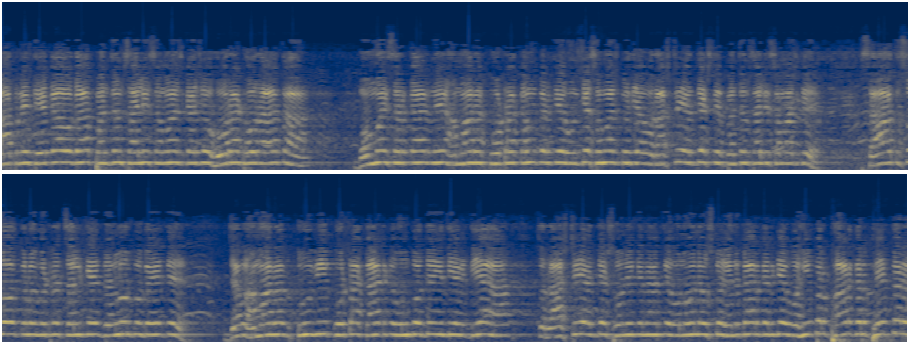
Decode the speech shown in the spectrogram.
आपने देखा होगा पंचमशाली समाज का जो होराट हो रहा था, बम्बई सरकार ने हमारा कोटा कम करके उनके समाज को दिया। वो राष्ट्रीय अध्यक्ष थे पंचमशाली समाज के। 700 किलोमीटर चल के बेंगलुरु को गए थे। जब हमारा टू बी कोटा काट के उनको दे दिया, तो राष्ट्रीय अध्यक्ष होने के नाते उन्होंने उसको इनकार करके वहीं पर फाड़ कर फेंक कर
